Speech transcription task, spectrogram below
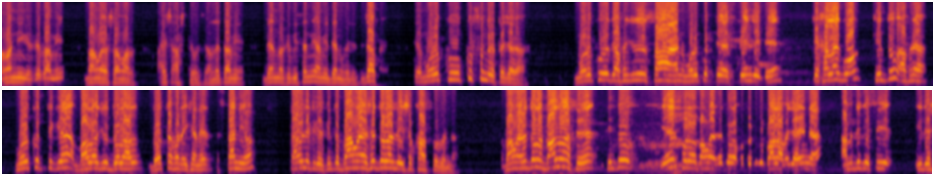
আমার নিয়ে গেছে। এরপর আমি বাংলাদেশে আমার আইসা আসতে হয়েছে। নাহলে তো আমি ডেনমার্কে ভিসা নিয়ে আমি ডেনমার্কে যেতে যাক মরক্কো খুব সুন্দর একটা জায়গা। মরক্কো আপনি যদি চান মরক্কোতে স্পেন যেতে টেকা লাগবো, কিন্তু আপনার মরক্কোর থেকে ভালো দলাল ধরতে পারেন এখানের স্থানীয়। তাহলে ঠিক আছে, কিন্তু বাংলাদেশের দলাল এইসব খাস করবেন না। বাংলাদেশের দলাল ভালো আছে, কিন্তু এরপরেও বাংলাদেশের দলাল কতটুকু ভালো আমি জানি না। আমি তো গেছি এই দেশ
